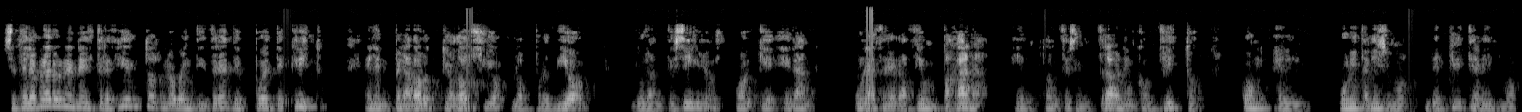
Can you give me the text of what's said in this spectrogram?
se celebraron en el 393 después de Cristo. El emperador Teodosio los prohibió durante siglos porque eran una celebración pagana y entonces entraban en conflicto con el puritanismo del cristianismo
